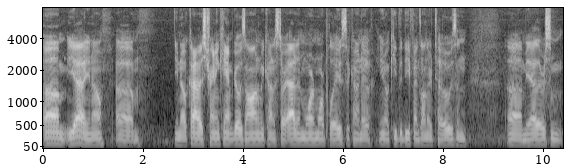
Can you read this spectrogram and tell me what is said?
Um, yeah, you know, um, you know, kind of as training camp goes on, we kind of start adding more and more plays to kind of, you know, keep the defense on their toes. And um, yeah, there was some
